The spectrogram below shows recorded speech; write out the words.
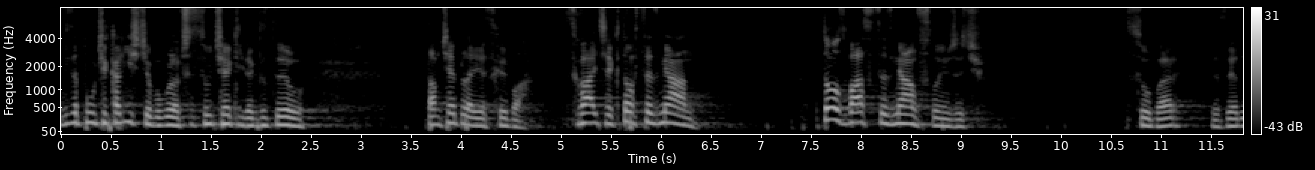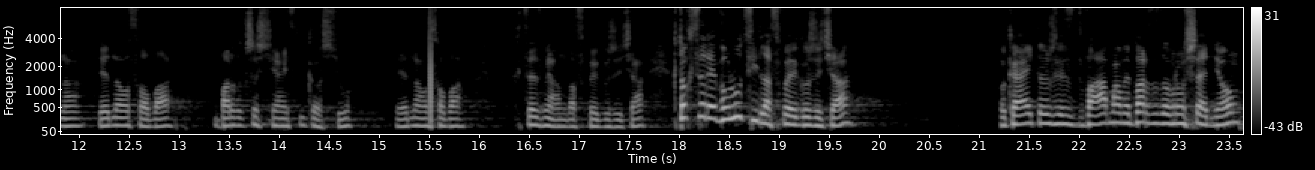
Widzę, pouciekaliście w ogóle, wszyscy uciekli tak do tyłu. Tam cieplej jest chyba. Słuchajcie, kto chce zmian? Kto z was chce zmian w swoim życiu? Super. Jest jedna, jedna osoba, bardzo chrześcijański kościół. Jedna osoba chce zmian dla swojego życia. Kto chce rewolucji dla swojego życia? Ok, to już jest dwa, mamy bardzo dobrą średnią.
